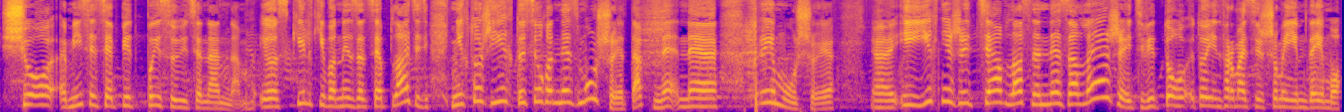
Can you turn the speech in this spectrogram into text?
щомісяця підписуються на нам. І оскільки вони за це платять, ніхто ж їх до цього не змушує, так не, не примушує. Е, і їхнє життя власне не залежить від того тої інформації, що ми їм даємо,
